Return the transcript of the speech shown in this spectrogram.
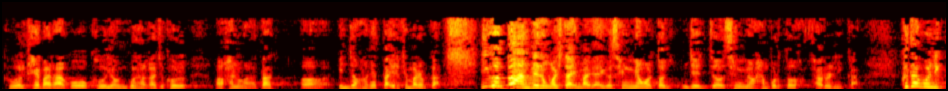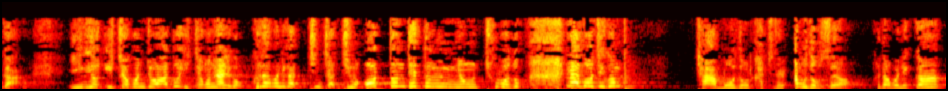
그걸 개발하고 그 연구해가지고 그걸 어, 하는 거 갖다 어, 인정하겠다 이렇게 말하니까 이건 또 안 되는 것이다 이 말이야. 이거 생명을 또 이제 저 생명 함부로 또 다루니까. 그러다 보니까 이 쪽은 좋아도 이쪽은 아니고 그러다 보니까 진짜 지금 어떤 대통령 후보도 하나도 지금 자 모든 걸 갖춘 사람이 아무도 없어요. 그러다 보니까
